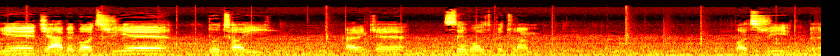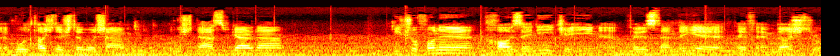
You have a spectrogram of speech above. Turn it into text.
یه جعبه باتری دوتایی برای اینکه سه ولت بتونم باتری ولتاژ داشته باشم روش نصب کردم. میکروفون خازنی که این فرستنده اف ام داشت رو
